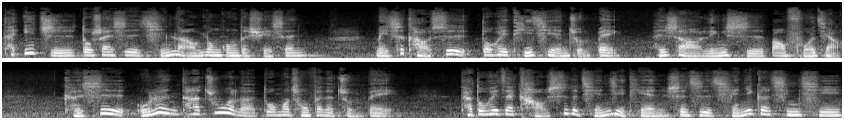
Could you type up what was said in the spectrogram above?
他一直都算是勤劳用功的学生。每次考试都会提前准备，很少临时抱佛脚。可是无论他做了多么充分的准备，他都会在考试的前几天，甚至前一个星期，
